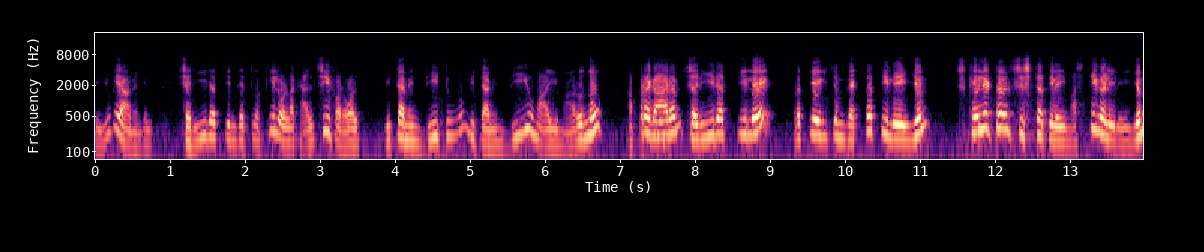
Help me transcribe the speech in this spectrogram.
ചെയ്യുകയാണെങ്കിൽ ശരീരത്തിന്റെ ത്വക്കിലുള്ള കാൽസിഫറോൾ വിറ്റാമിൻ ഡി ടുവും വിറ്റാമിൻ ഡിയുമായി മാറുന്നു. അപ്രകാരം ശരീരത്തിലെ പ്രത്യേകിച്ചും രക്തത്തിലെയും സ്കെലിറ്റൽ സിസ്റ്റത്തിലെയും അസ്ഥികളിലെയും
